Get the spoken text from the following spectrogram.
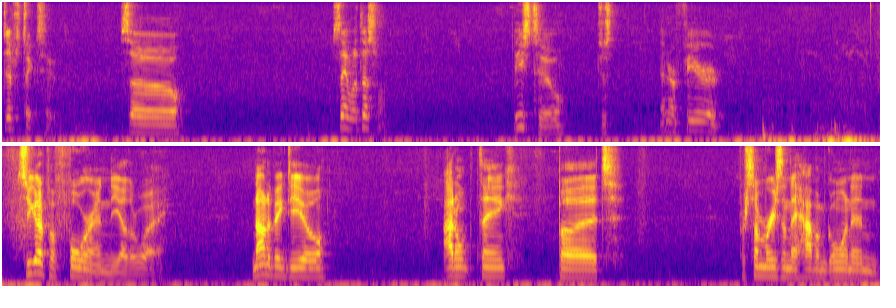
dipstick tube. So same with this one. These two just interfere so you got to put four in the other way. Not a big deal. I don't think, but for some reason they have them going in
